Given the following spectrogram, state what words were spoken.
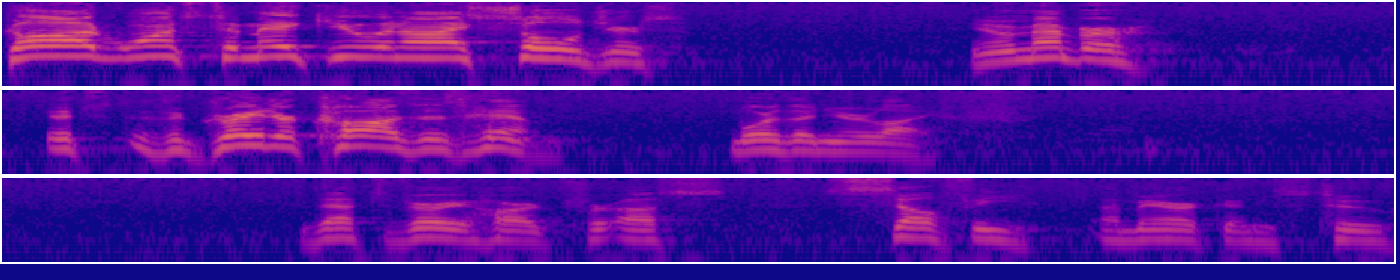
God wants to make you and I soldiers. You remember, it's the greater cause is Him more than your life. That's very hard for us selfie Americans to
